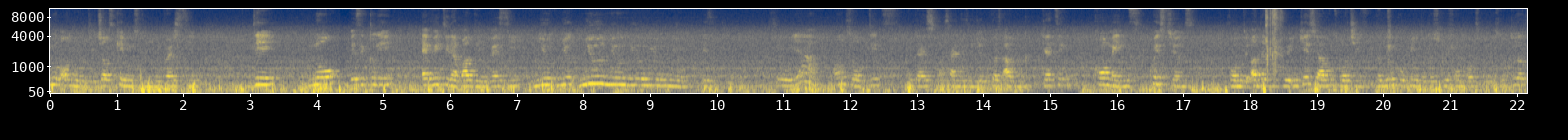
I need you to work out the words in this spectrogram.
do all know, they just came into the university. They know basically everything about the university. New, new, new, new, new, new, new, basically. So yeah, I want to update you guys concerning this video because be getting comments, questions from the other video. In case you haven't watched it, the link will be in the description box below. So do not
